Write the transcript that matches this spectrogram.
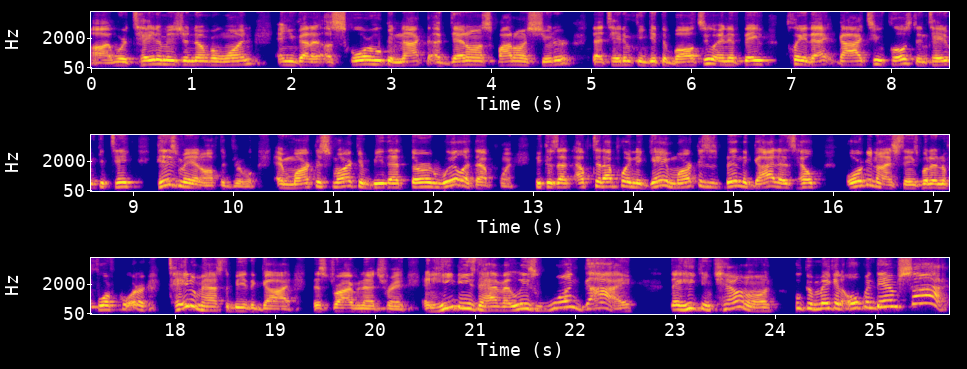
uh, where Tatum is your number one, and you got a, a scorer who can knock a dead on spot on shooter that Tatum can get the ball to. And if they play that guy too close, then Tatum can take his man off the dribble. And Marcus Smart can be that third wheel at that point. Because at, up to that point in the game, Marcus has been the guy that's helped organize things. But in the fourth quarter, Tatum has to be the guy that's driving that train. And he needs to have at least one guy that he can count on who can make an open damn shot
